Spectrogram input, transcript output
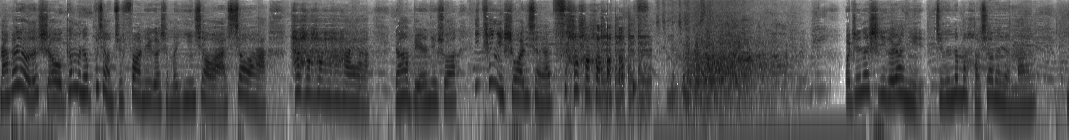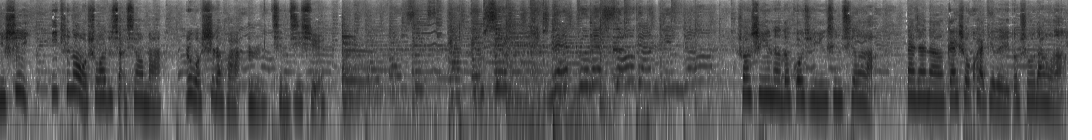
哪怕有的时候我根本就不想去放这个什么音效啊、笑啊，哈哈哈哈哈呀，然后别人就说一听你说话就想要哈哈哈哈。我真的是一个让你觉得那么好笑的人吗？你是一听到我说话就想笑吗？如果是的话，嗯，请继续。双十一呢都过去一个星期了，大家呢该收快递的也都收到了。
